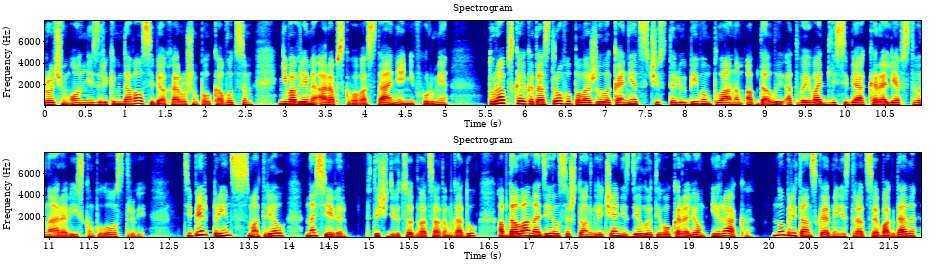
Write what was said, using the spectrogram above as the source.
Впрочем, он не зарекомендовал себя хорошим полководцем ни во время арабского восстания, ни в Хурме. Турабская катастрофа положила конец чистолюбивым планам Абдалы отвоевать для себя королевство на Аравийском полуострове. Теперь принц смотрел на север. В 1920 году Абдалла надеялся, что англичане сделают его королем Ирака, но британская администрация Багдада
